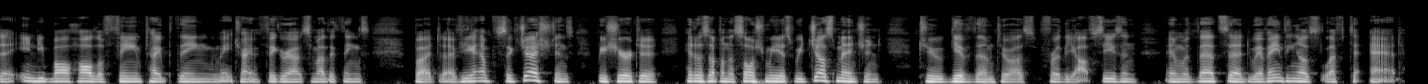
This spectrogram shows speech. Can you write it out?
uh, Indie Ball Hall of Fame type thing. We may try and figure out some other things. But uh, if you have suggestions, be sure to hit us up on the social medias we just mentioned to give them to us for the off season. And with that said, do we have anything else left to add?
